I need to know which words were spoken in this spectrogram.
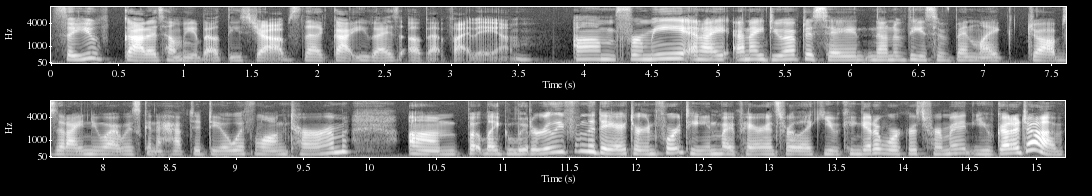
So you've got to tell me about these jobs that got you guys up at 5 a.m um, for me, and I and I do have to say, none of these have been like jobs that I knew I was going to have to deal with long term. Um, but like literally from the day I turned 14, my parents were like, "You can get a worker's permit. You've got a job."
